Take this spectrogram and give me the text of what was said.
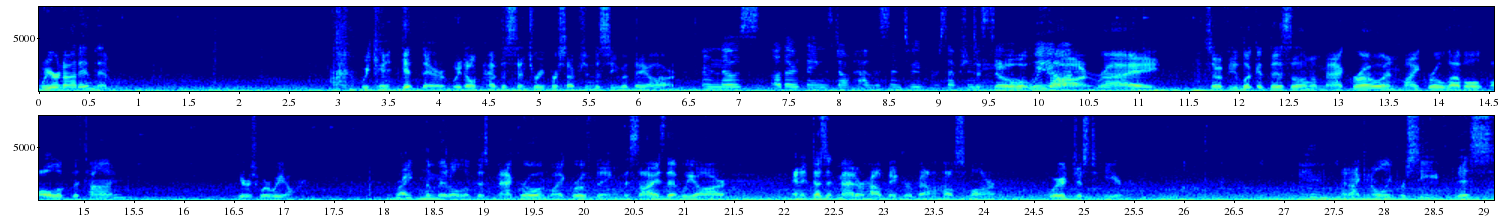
we're not in them. We can't get there. We don't have the sensory perception to see what they are. And those other things don't have the sensory perception to, to see know what we are. Right. So if you look at this on a macro and micro level all of the time, here's where we are. Right in the middle of this macro and micro thing, the size that we are, and it doesn't matter how big or about how small. We're just here. And I can only perceive this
